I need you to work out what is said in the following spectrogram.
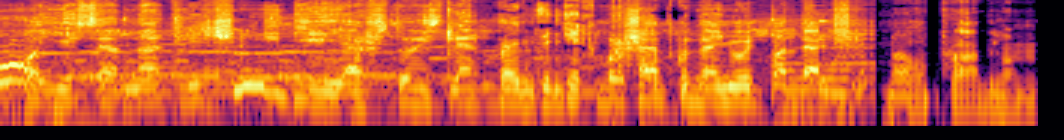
О, есть одна отличная идея. А что если отправить этих мышат куда-нибудь подальше? No problem.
